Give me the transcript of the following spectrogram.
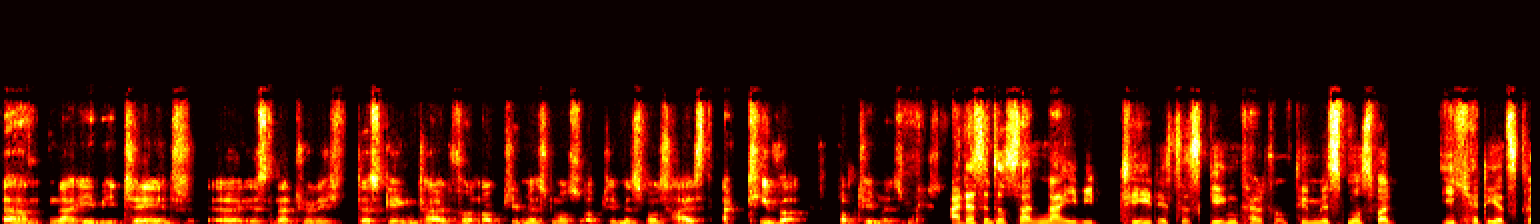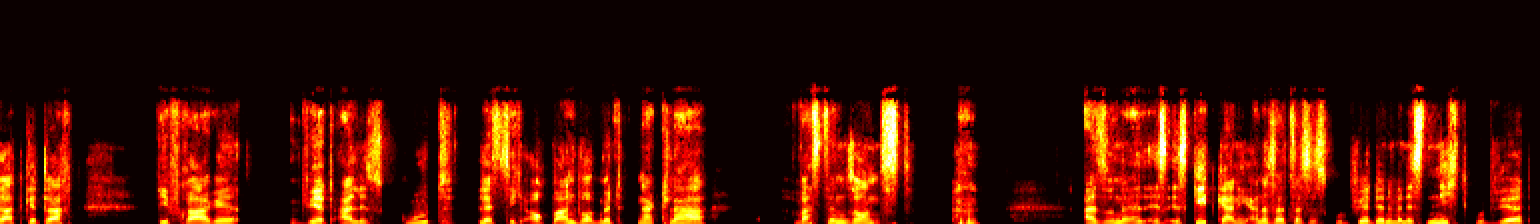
Ähm, Naivität äh, ist natürlich das Gegenteil von Optimismus. Optimismus heißt aktiver Optimismus. Ah, das ist interessant. Naivität ist das Gegenteil von Optimismus, weil ich hätte jetzt gerade gedacht, die Frage, wird alles gut, lässt sich auch beantworten mit, na klar, was denn sonst? Also ne, es, es geht gar nicht anders, als dass es gut wird, denn wenn es nicht gut wird,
